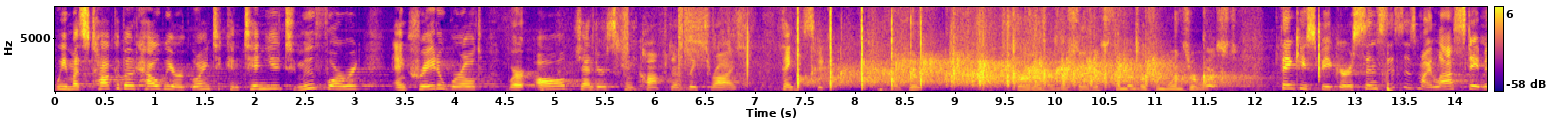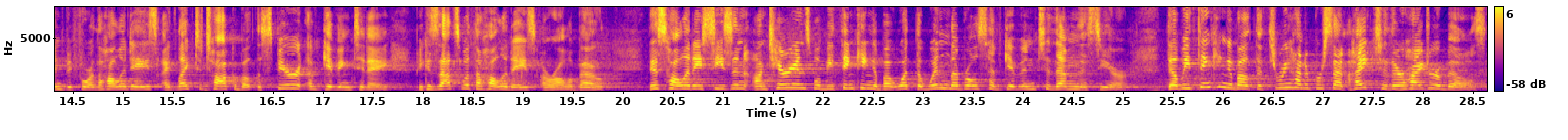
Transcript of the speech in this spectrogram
we must talk about how we are going to continue to move forward and create a world where all genders can confidently thrive. Thank you, Speaker. Thank you. Further member statements, the member from Windsor West. Thank you, Speaker. Since this is my last statement before the holidays, I'd like to talk about the spirit of giving today, because that's what the holidays are all about. This holiday season, Ontarians will be thinking about what the Wynne Liberals have given to them this year. They'll be thinking about the 300% hike to their hydro bills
